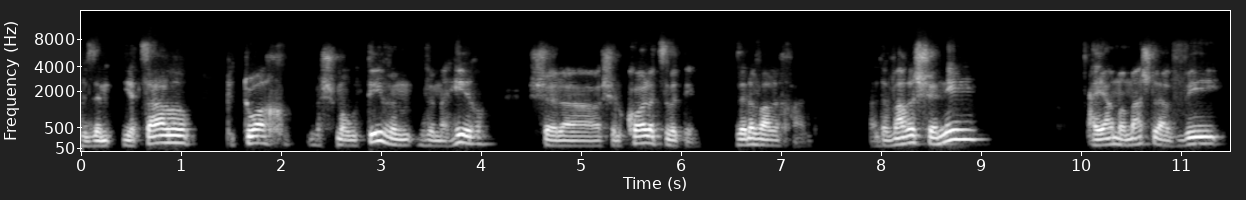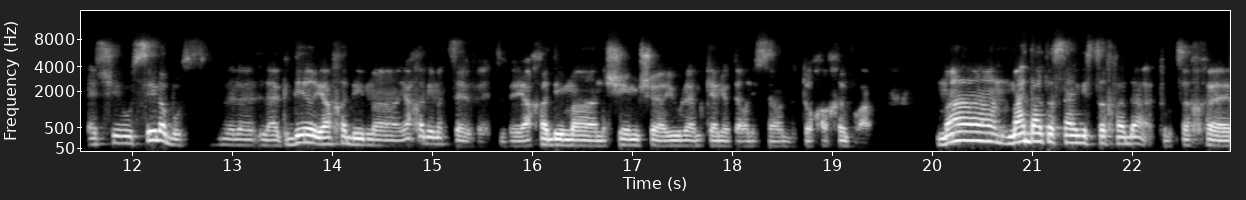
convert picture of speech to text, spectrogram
וזה יצר פיתוח משמעותי ומהיר של, ה, של כל הצוותים, זה דבר אחד. הדבר השני היה ממש להביא איזשהו סילבוס, ולהגדיר יחד עם, ה, יחד עם הצוות ויחד עם האנשים שהיו להם כן יותר ניסיון בתוך החברה. מה, מה data scientist צריך לדעת? הוא צריך, אה,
